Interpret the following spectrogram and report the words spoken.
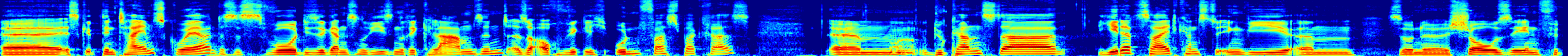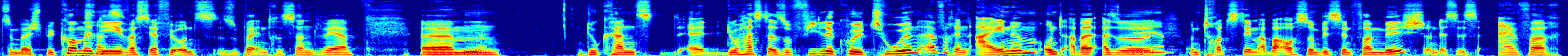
Äh, es gibt den Times Square, das ist, wo diese ganzen riesen Reklamen sind. Also auch wirklich unfassbar krass. Ähm, Du kannst da jederzeit kannst du irgendwie ähm, so eine Show sehen für zum Beispiel Comedy, Krass. was ja für uns super interessant wäre. Ähm, Du kannst, äh, du hast da so viele Kulturen einfach in einem und aber also Ja, ja. und trotzdem aber auch so ein bisschen vermischt und es ist einfach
